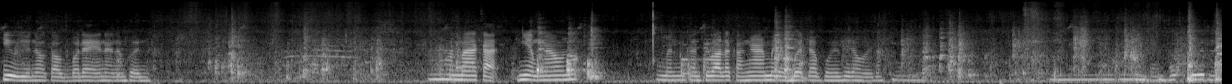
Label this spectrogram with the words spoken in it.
กิลอยู่เนาะกับบ่ได้อันนั้นนะเพิ่นถ้ามากะเงียบเงาเนาะ มันกันสิว่าแล้วก็งานไม่อยากเบิดแล้วพ่อแม่พี่น้องเลยนะบุกพืชเลย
